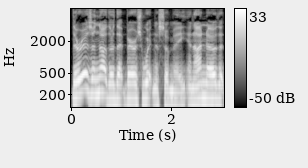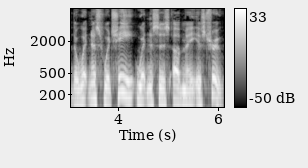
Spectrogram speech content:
There is another that bears witness of me, and I know that the witness which he witnesses of me is true.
